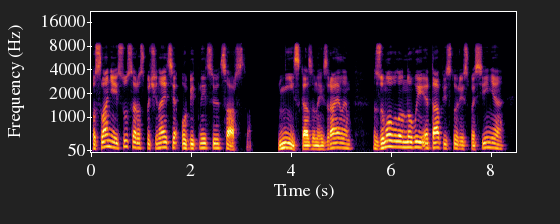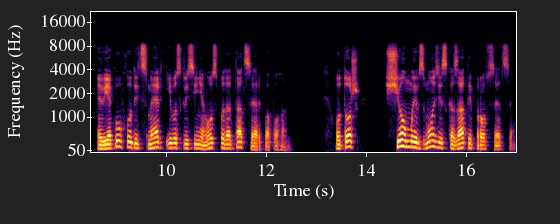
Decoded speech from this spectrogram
послання Ісуса розпочинається обітницею царства. Ні, сказане Ізраїлем, зумовило новий етап історії спасіння, в яку входить смерть і Воскресіння Господа та церква поган. Отож, що ми в змозі сказати про все це?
